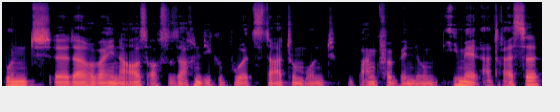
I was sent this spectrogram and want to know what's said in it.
und äh, darüber hinaus auch so Sachen wie Geburtsdatum und Bankverbindung, E-Mail-Adresse.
